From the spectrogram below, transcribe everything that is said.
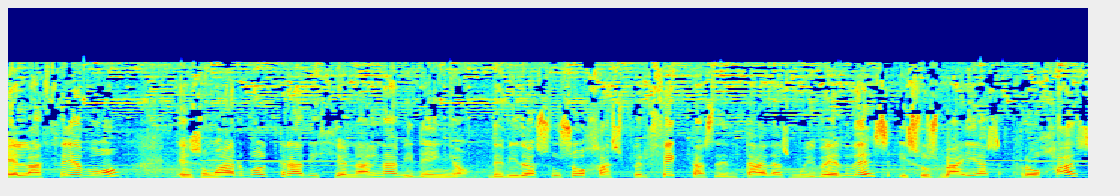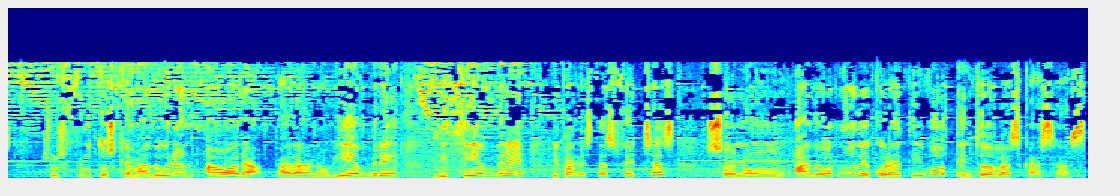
El acebo es un árbol tradicional navideño debido a sus hojas perfectas, dentadas, muy verdes y sus bayas rojas, sus frutos que maduran ahora para noviembre, diciembre y para estas fechas son un adorno decorativo en todas las casas.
